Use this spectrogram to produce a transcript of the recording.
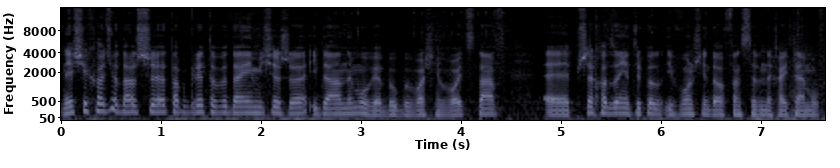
No jeśli chodzi o dalszy etap gry, to wydaje mi się, że idealny, mówię, byłby właśnie Void Staff, e, przechodzenie tylko i wyłącznie do ofensywnych itemów.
